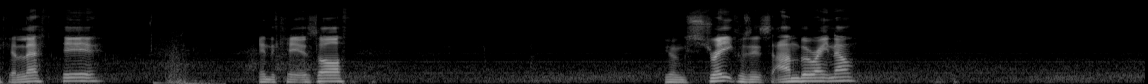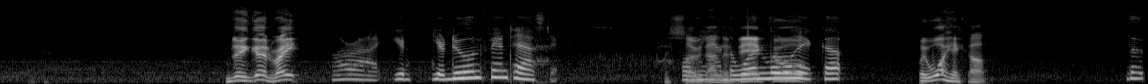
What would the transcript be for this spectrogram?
Make a left here. Indicators off. Going straight because it's amber right now. I'm doing good, right? All right, you're you're doing fantastic. Let's slow Only down the, the vehicle. one little hiccup. Wait, what hiccup? The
